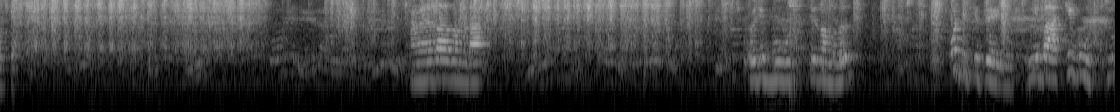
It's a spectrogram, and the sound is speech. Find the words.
ഓക്കെ അങ്ങനെ നമ്മുടെ ഒരു ബൂസ്റ്റ് നമ്മൾ പൊട്ടിച്ചിട്ട് കഴിഞ്ഞു. ഇനി ബാക്കി ബൂസ്റ്റും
